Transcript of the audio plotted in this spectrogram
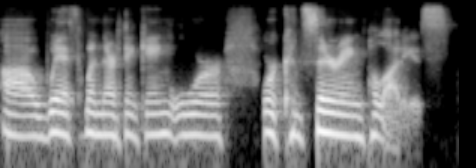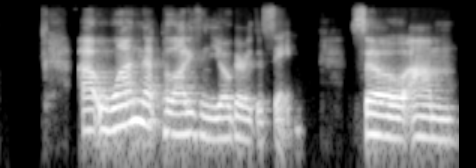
uh, with when they're thinking or or considering Pilates? Uh, one that Pilates and yoga are the same. So, um,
